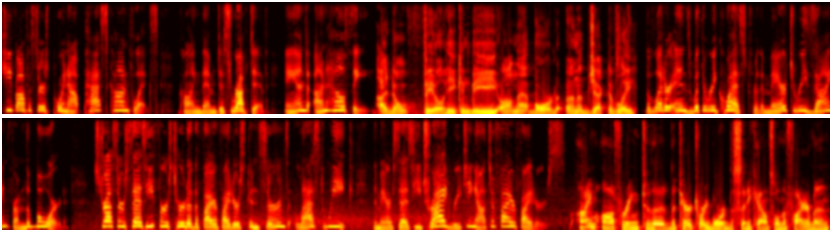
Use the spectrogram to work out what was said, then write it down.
chief officers point out past conflicts, calling them disruptive and unhealthy. I don't feel he can be on that board unobjectively. The letter ends with a request for the mayor to resign from the board. Strasser says he first heard of the firefighters' concerns last week. The mayor says he tried reaching out to firefighters. I'm offering to the, the territory board, the city council, and the firemen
